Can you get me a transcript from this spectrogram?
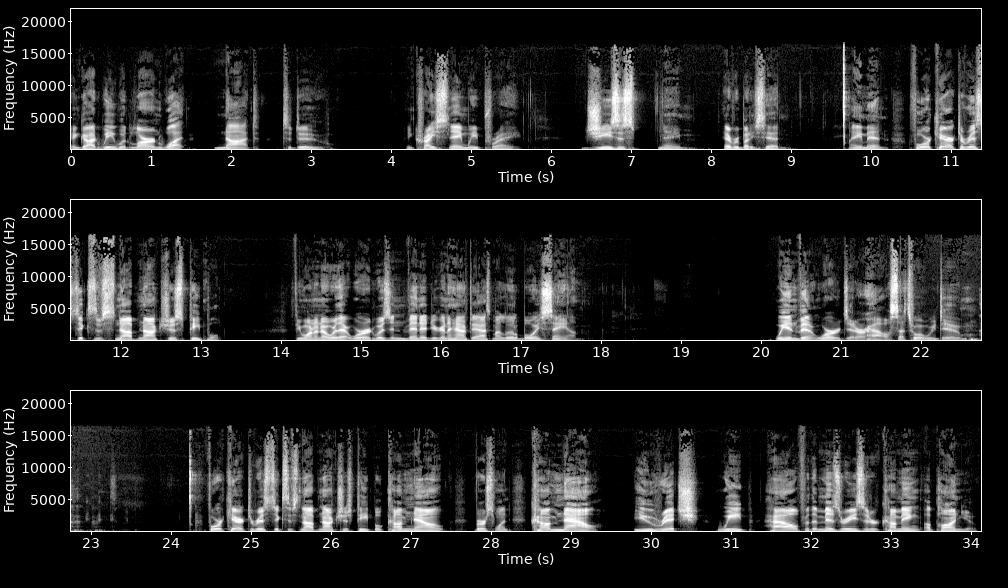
And God, we would learn what not to do. In Christ's name we pray. Jesus' name. Everybody said, Amen. Four characteristics of snobnoxious people. If you want to know where that word was invented, you're going to have to ask my little boy Sam. We invent words at our house. That's what we do. Four characteristics of snobnoxious people. Come now, verse 1. Come now, you rich, weep, howl for the miseries that are coming upon you.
